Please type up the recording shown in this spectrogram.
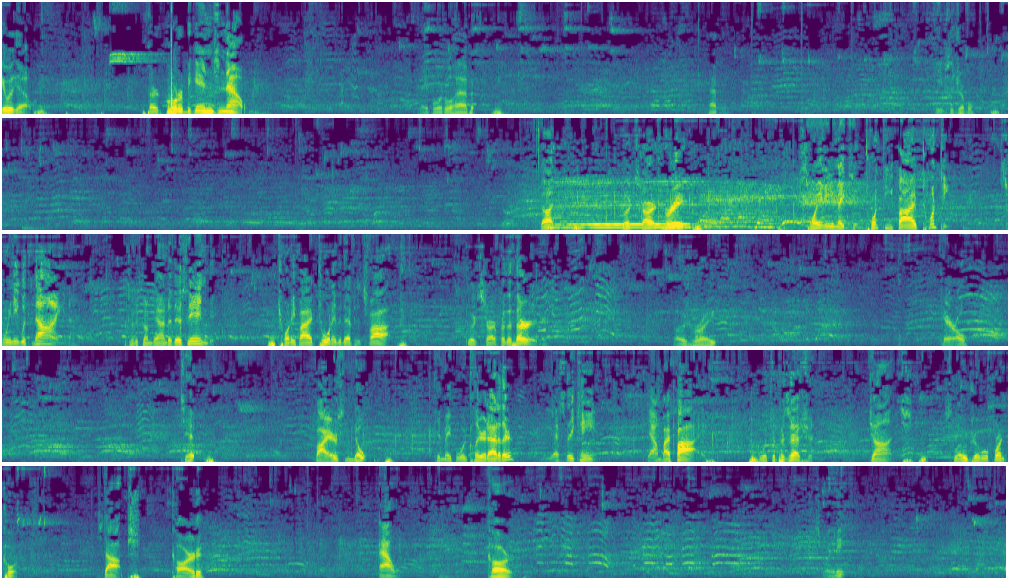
Here we go. Third quarter begins now. Maplewood will have it. Happy. Keeps the dribble. Good. Good start. Great. Sweeney makes it 25-20. Sweeney with nine. It's going to come down to this end. 25-20, the deficit's five. Good start for the third. Goes right. Carroll. Tip. Fires. Nope. Can Maplewood clear it out of there? Yes, they can. Down by five. With the possession. Johns. Slow dribble front court. Stops. Card. Allen. Card. Sweeney.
